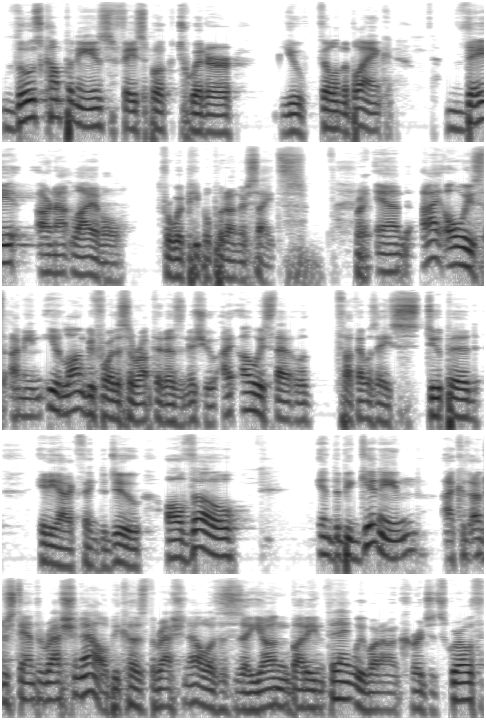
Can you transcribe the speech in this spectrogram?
those companies, Facebook, Twitter, you fill in the blank, they are not liable for what people put on their sites. Right. And I always, I mean, even long before this erupted as an issue, I always thought thought that was a stupid, idiotic thing to do. Although in the beginning, I could understand the rationale because the rationale was this is a young budding thing. We want to encourage its growth.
